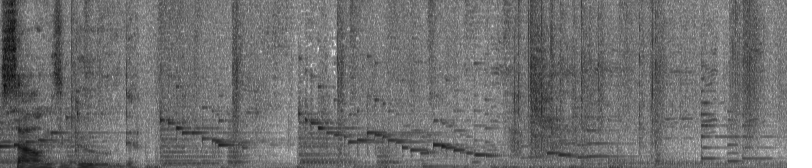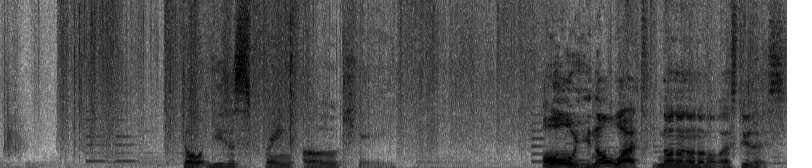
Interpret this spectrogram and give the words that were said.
sounds good. Don't use a spring? Okay. Oh, you know what? No, no, no, no, no. Let's do this.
